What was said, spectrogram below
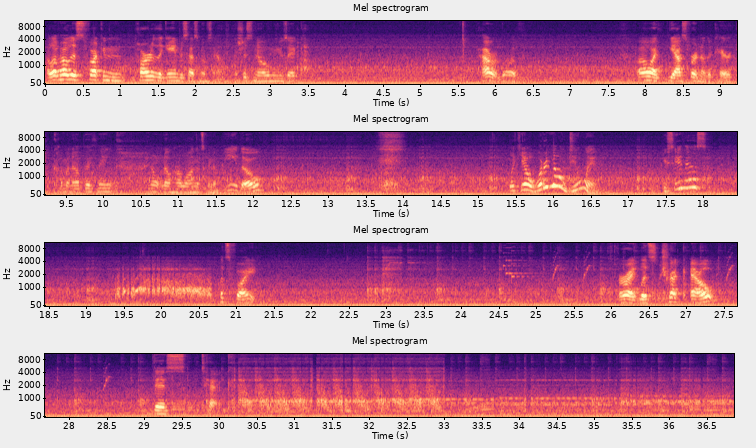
I love how this fucking part of the game just has no sound. It's just no music. Power glove. Oh, I yeah, for another character coming up, I think. I don't know how long it's gonna be though. Like, yo, what are y'all doing? You see this? Let's fight. Alright, let's check out this tech.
